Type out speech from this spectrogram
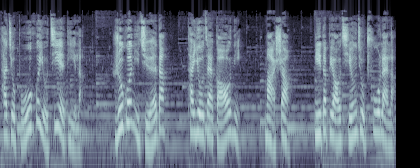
他就不会有芥蒂了。如果你觉得他又在搞你，马上你的表情就出来了，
